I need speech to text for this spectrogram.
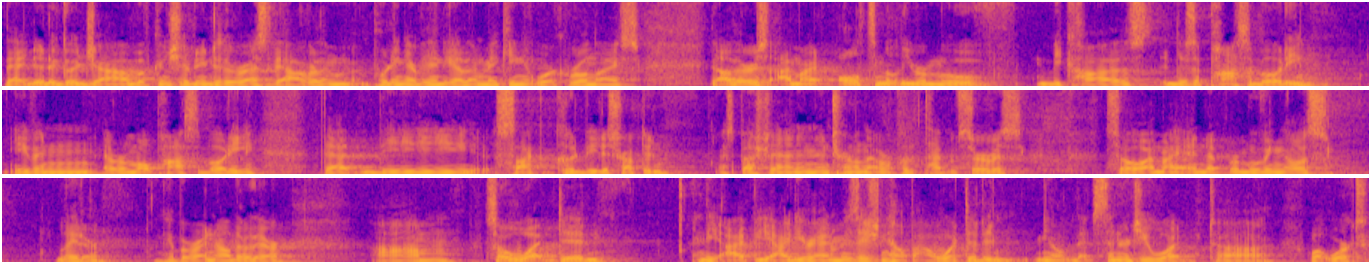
That did a good job of contributing to the rest of the algorithm, putting everything together and making it work real nice. The others I might ultimately remove because there's a possibility, even a remote possibility, that the socket could be disrupted, especially on an internal network with a type of service. So I might end up removing those later. Okay, but right now they're there. Um, so what did the IP ID randomization help out? What did it, you know, that synergy, what, uh, what worked?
